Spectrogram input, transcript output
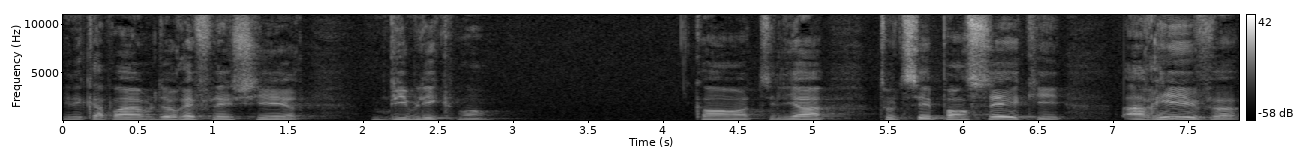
Il est capable de réfléchir bibliquement. Quand il y a toutes ces pensées qui arrivent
